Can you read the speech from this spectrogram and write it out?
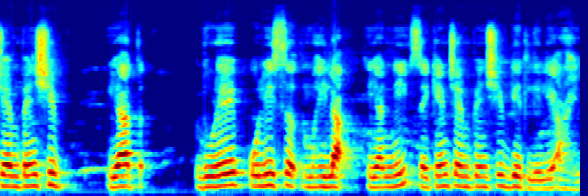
चॅम्पियनशिप यात धुळे पोलीस महिला यांनी सेकंड चॅम्पियनशिप घेतलेली आहे.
